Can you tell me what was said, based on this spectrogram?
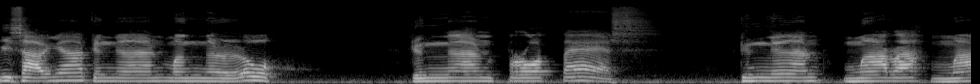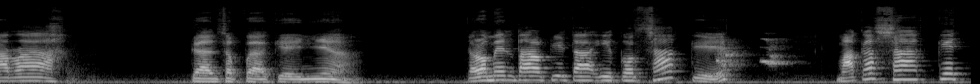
misalnya dengan mengeluh, dengan protes, dengan marah-marah, dan sebagainya. Kalau mental kita ikut sakit, maka sakit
